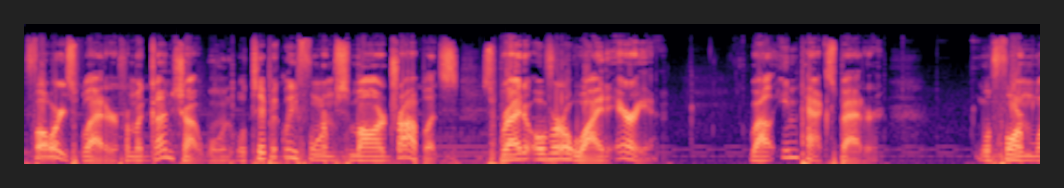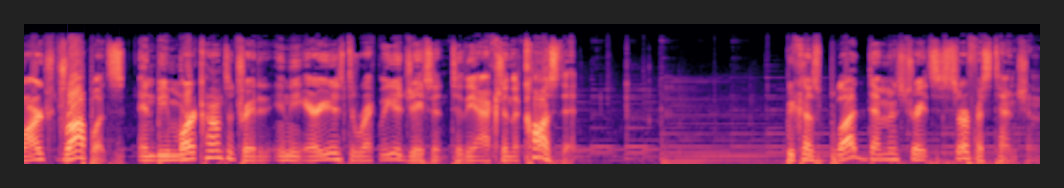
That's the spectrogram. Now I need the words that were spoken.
Forward splatter from a gunshot wound will typically form smaller droplets spread over a wide area, while impact spatter will form large droplets and be more concentrated in the areas directly adjacent to the action that caused it. Because blood demonstrates surface tension,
